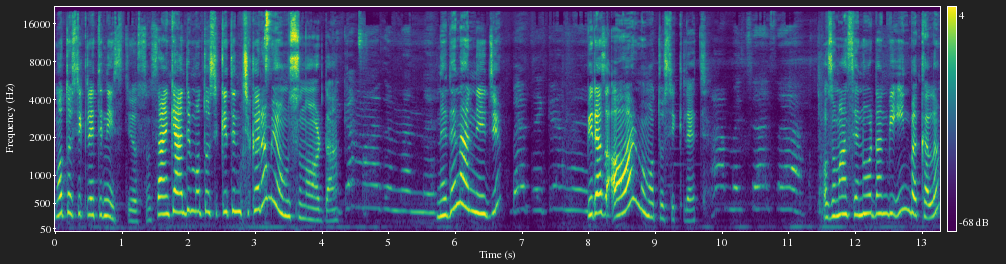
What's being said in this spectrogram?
Motosikletini istiyorsun. Sen kendi motosikletini çıkaramıyor musun oradan? Çıkamadım anne. Neden anneciğim? Ben çıkamadım. Biraz ağır mı motosiklet? Ama. O zaman sen oradan bir in bakalım.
